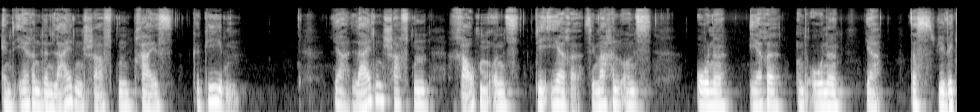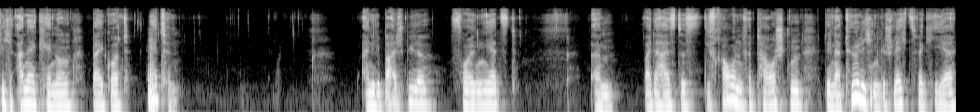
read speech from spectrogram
entehrenden Leidenschaften preisgegeben. Ja, Leidenschaften rauben uns die Ehre. Sie machen uns ohne Ehre und ohne, ja, dass wir wirklich Anerkennung bei Gott hätten. Einige Beispiele folgen jetzt. Ähm, weiter heißt es, die Frauen vertauschten den natürlichen Geschlechtsverkehr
